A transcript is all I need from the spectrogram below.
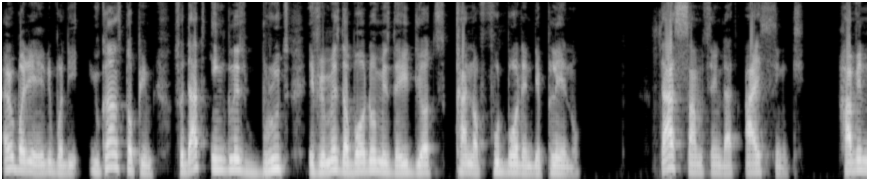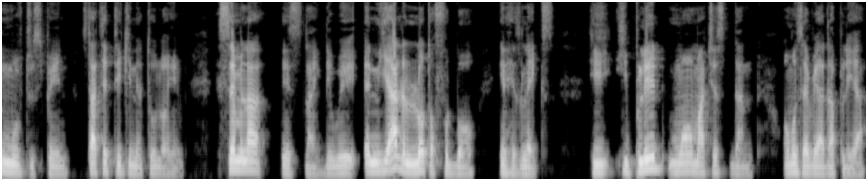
Everybody, and anybody, you can't stop him. So that English brute, if you miss the ball, don't miss the idiot kind of football then they play, no. That's something that I think, having moved to Spain, started taking a toll on him. Similar is like the way, and he had a lot of football in his legs. He he played more matches than almost every other player.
